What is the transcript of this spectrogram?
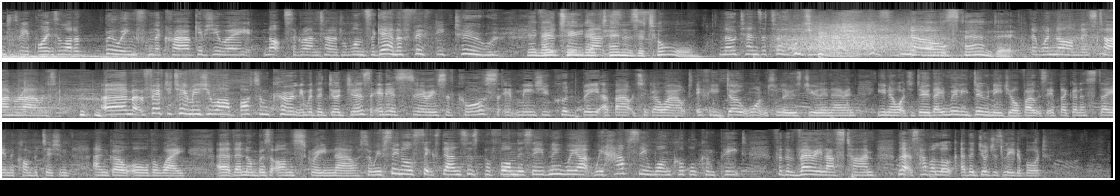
23 points, a lot of booing from the crowd, gives you a, not so grand total, once again, of 52 Yeah, no, ten, no tens at all. No tens at all, I No, understand it. there were none this time around. Um, 52 means you are bottom currently with the judges. It is serious, of course. It means you could be about to go out. If you don't want to lose Julian Erin, you know what to do. They really do need your votes if they're going to stay in the competition and go all the way. Uh, their numbers are on the screen now. So we've seen all six dancers perform this evening. We, are, we have seen one couple compete for the very last time. Let's have a look at the judges' leaderboard.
